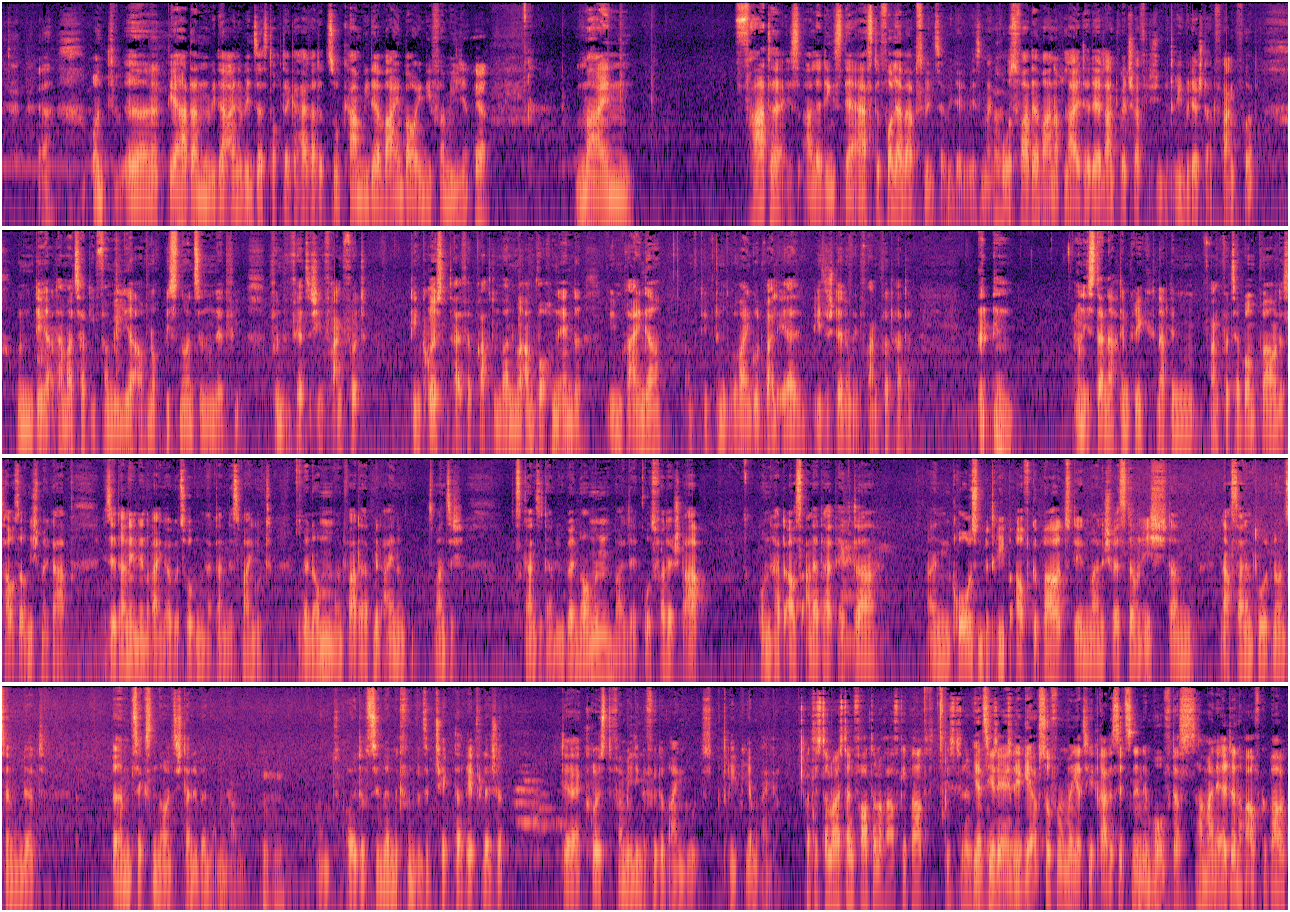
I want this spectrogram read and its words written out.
Ja. Und äh, der hat dann wieder eine Winzerstochter geheiratet, so kam wieder Weinbau in die Familie. Ja. Mein Vater ist allerdings der erste Vollerwerbswinzer wieder gewesen. Mein Großvater war noch Leiter der landwirtschaftlichen Betriebe der Stadt Frankfurt. Und der, damals hat die Familie auch noch bis 1945 in Frankfurt den größten Teil verbracht und war nur am Wochenende im Rheingau, auf dem Urweingut, weil er diese Stellung in Frankfurt hatte. Und ist dann nach dem Krieg, nachdem Frankfurt zerbombt war und das Haus auch nicht mehr gab, ist er dann in den Rheingau gezogen und hat dann das Weingut übernommen. Mein Vater hat mit 21 das Ganze dann übernommen, weil der Großvater starb und hat aus anderthalb Hektar einen großen Betrieb aufgebaut, den meine Schwester und ich dann nach seinem Tod 1996 dann übernommen haben. Mhm. Und heute sind wir mit 75 Hektar Rebfläche der größte familiengeführte Weingutbetrieb hier im Rheingau. Hat das dann alles dein Vater noch aufgebaut? Bis zu dem jetzt hier der, der Georgshof, wo wir jetzt hier gerade sitzen in dem Hof, das haben meine Eltern noch aufgebaut.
